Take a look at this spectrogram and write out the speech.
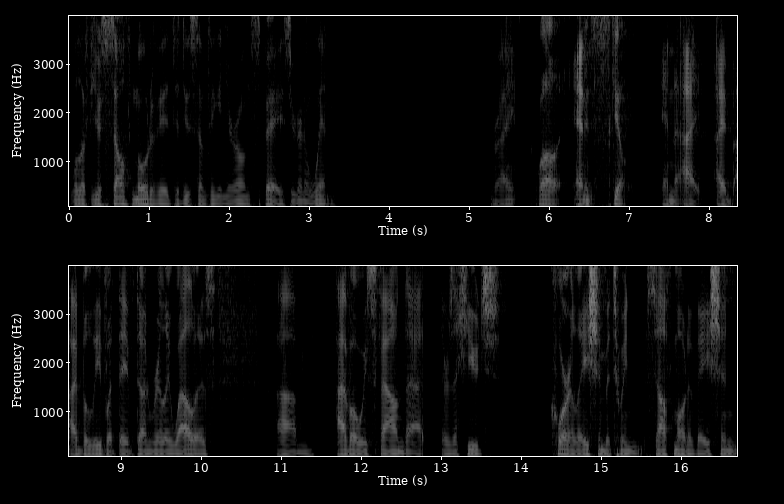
Well, if you're self motivated to do something in your own space, you're going to win. Right. Well, And and it's skill. and I, I I believe what they've done really well is um, I've always found that there's a huge correlation between self motivation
